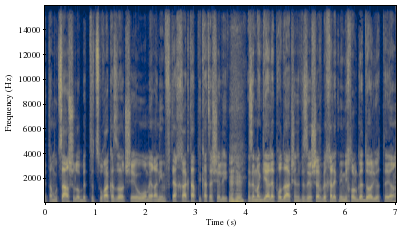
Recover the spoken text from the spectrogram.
את המוצר שלו בתצורה כזאת שהוא אומר אני מפתח רק את האפליקציה שלי, מהמם. וזה מגיע ל-production וזה יושב בחלק ממכלול גדול יותר.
